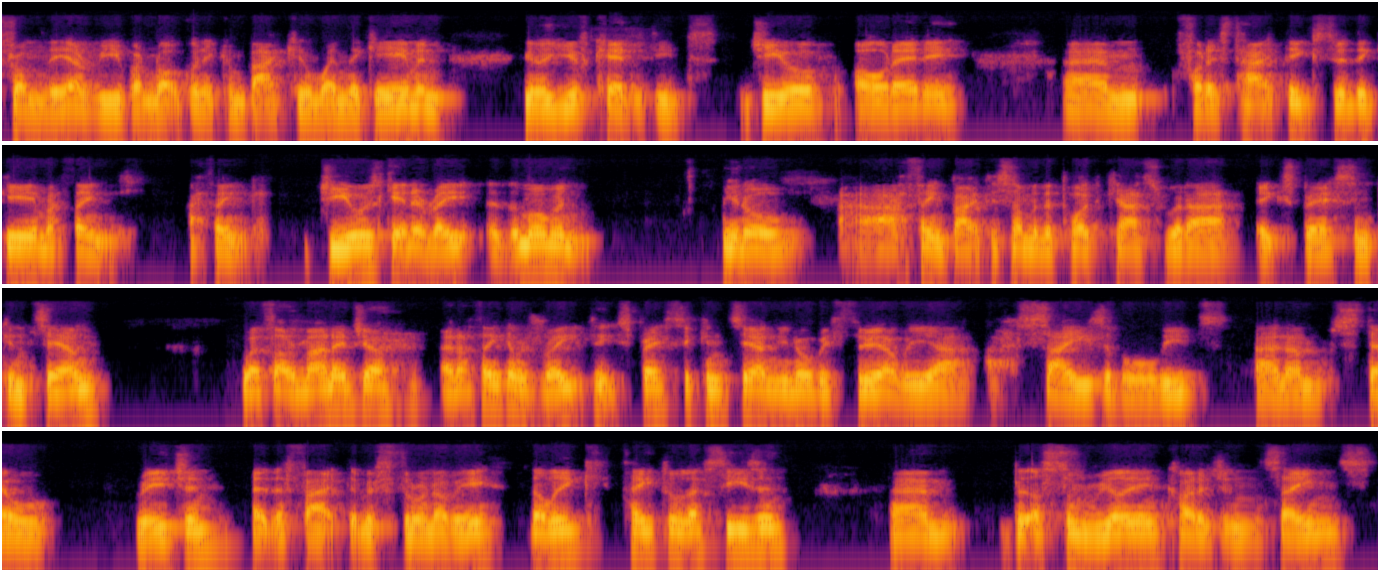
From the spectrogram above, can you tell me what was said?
from there we were not going to come back and win the game. And you know, you've credited Gio already um, for his tactics through the game. I think I think Gio's getting it right at the moment. You know, I think back to some of the podcasts where I expressed some concern with our manager, and I think I was right to express the concern. You know, we threw away a, a sizable lead, and I'm still raging at the fact that we've thrown away the league title this season. Um, but there's some really encouraging signs.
